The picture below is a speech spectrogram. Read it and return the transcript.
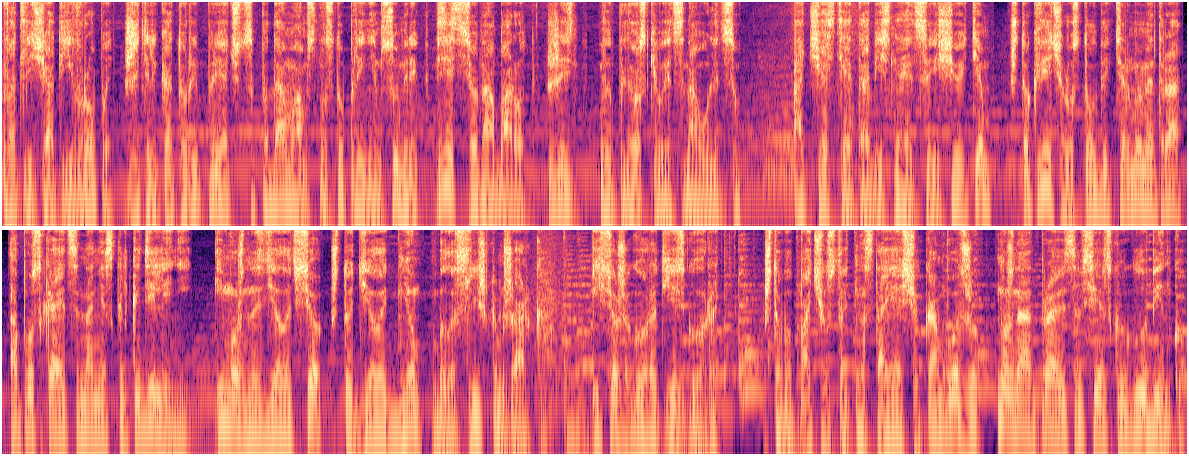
В отличие от Европы, жители которой прячутся по домам с наступлением сумерек, здесь все наоборот. Жизнь выплескивается на улицу. Отчасти это объясняется еще и тем, что к вечеру столбик термометра опускается на несколько делений, и можно сделать все, что делать днем было слишком жарко. И все же город есть город. Чтобы почувствовать настоящую Камбоджу, нужно отправиться в сельскую глубинку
